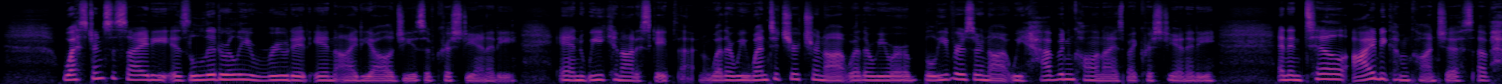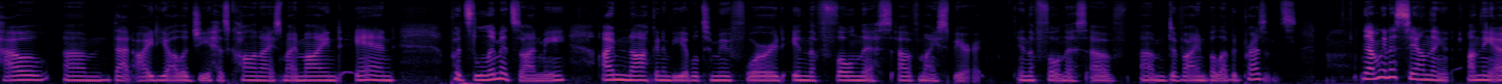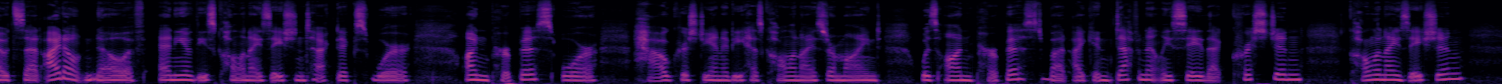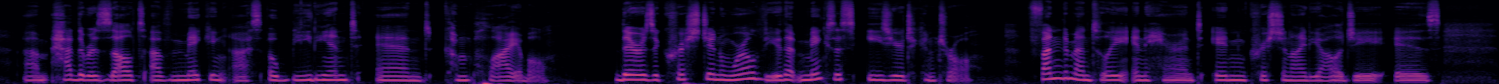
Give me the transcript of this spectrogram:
Western society is literally rooted in ideologies of Christianity, and we cannot escape that. Whether we went to church or not, whether we were believers or not, we have been colonized by Christianity. And until I become conscious of how um, that ideology has colonized my mind and puts limits on me, I'm not going to be able to move forward in the fullness of my spirit, in the fullness of um, divine beloved presence. Now I'm going to say on the on the outset, I don't know if any of these colonization tactics were on purpose or how Christianity has colonized our mind was on purpose, but I can definitely say that Christian colonization um, had the result of making us obedient and compliable. There is a Christian worldview that makes us easier to control. Fundamentally inherent in Christian ideology is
